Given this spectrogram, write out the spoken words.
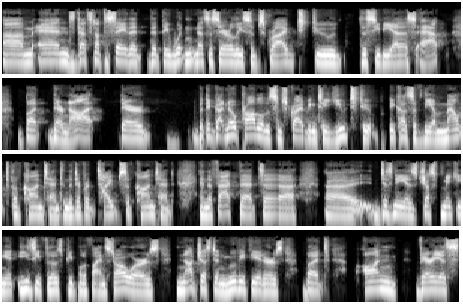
um, and that's not to say that that they wouldn't necessarily subscribe to the CBS app, but they're not. They're but they've got no problem subscribing to YouTube because of the amount of content and the different types of content, and the fact that uh, uh, Disney is just making it easy for those people to find Star Wars, not just in movie theaters, but on various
